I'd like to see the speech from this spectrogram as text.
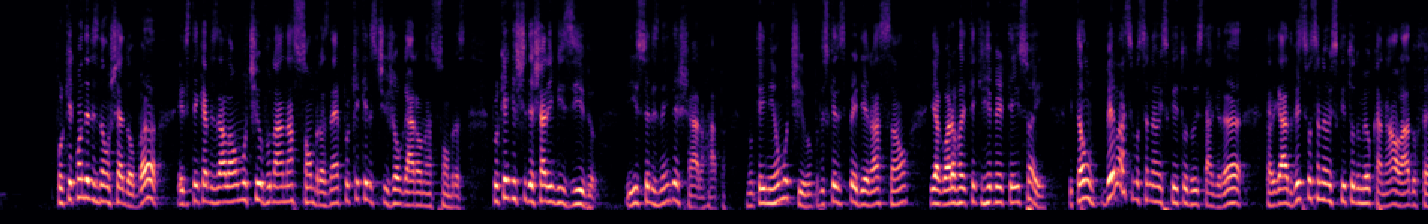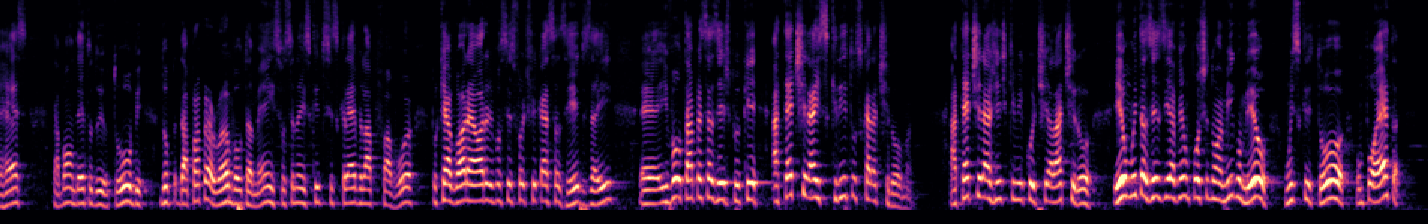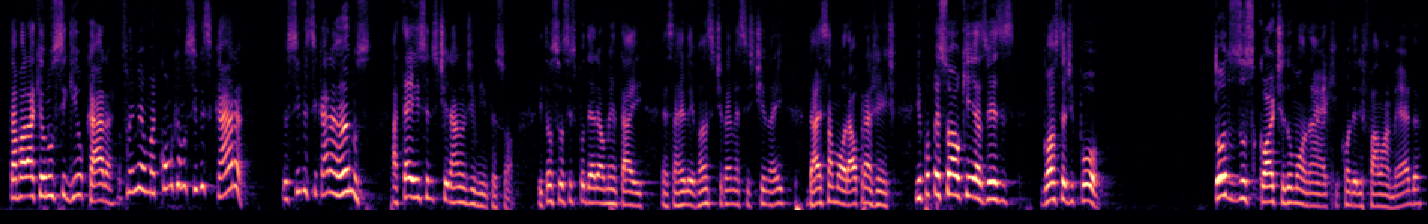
Porque quando eles dão o shadow ban, eles têm que avisar lá um motivo lá nas sombras, né? Por que, que eles te jogaram nas sombras? Por que, que eles te deixaram invisível? E isso eles nem deixaram, rapa. Não tem nenhum motivo. Por isso que eles perderam a ação e agora vai ter que reverter isso aí. Então, vê lá se você não é inscrito do Instagram, tá ligado? Vê se você não é inscrito do meu canal lá, do Ferrez, tá bom? Dentro do YouTube, do, da própria Rumble também. Se você não é inscrito, se inscreve lá, por favor. Porque agora é a hora de vocês fortificar essas redes aí é, e voltar para essas redes. Porque até tirar inscrito, os caras tirou, mano. Até tirar gente que me curtia lá, tirou. Eu, muitas vezes, ia ver um post de um amigo meu, um escritor, um poeta Tava lá que eu não segui o cara. Eu falei, meu, mas como que eu não sigo esse cara? Eu sigo esse cara há anos. Até isso eles tiraram de mim, pessoal. Então, se vocês puderem aumentar aí essa relevância, estiver me assistindo aí, dá essa moral pra gente. E pro pessoal que às vezes gosta de pôr todos os cortes do Monark quando ele fala uma merda,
